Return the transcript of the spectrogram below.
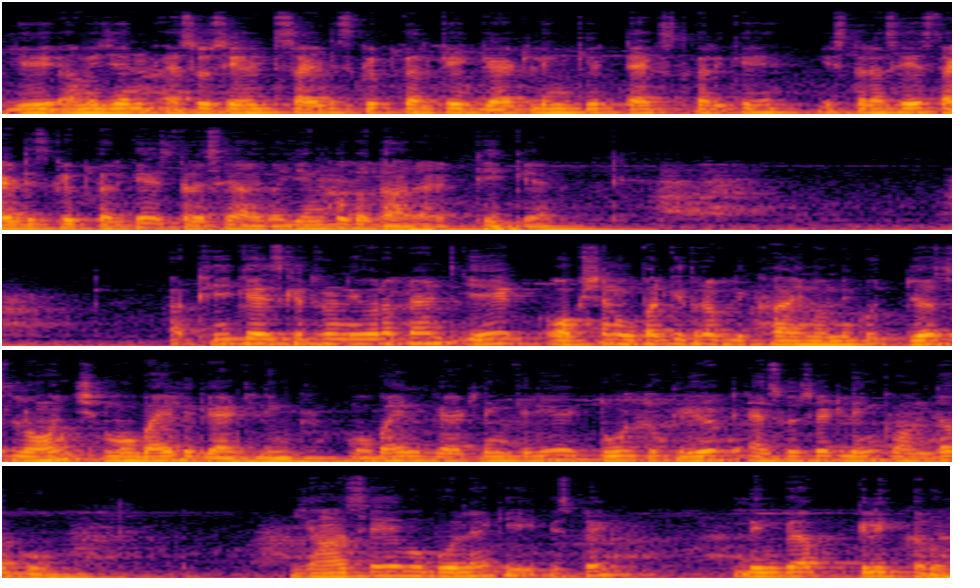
ये अमेजन एसोसिएट साइड स्क्रिप्ट करके गेट लिंक के टेक्स्ट करके, इस तरह से साइड स्क्रिप्ट करके इस तरह से आएगा। ये हमको बता रहा है। ठीक है। ठीक है इसके थ्रू नहीं हो रहा फ्रेंड्स ये ऑप्शन ऊपर की तरफ़ लिखा है इन्होंने कुछ। Just launch mobile get link mobile get link के लिए tool to create associate link on the go यहाँ से वो बोले हैं कि इस पर लिंक पे आप क्लिक करो।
